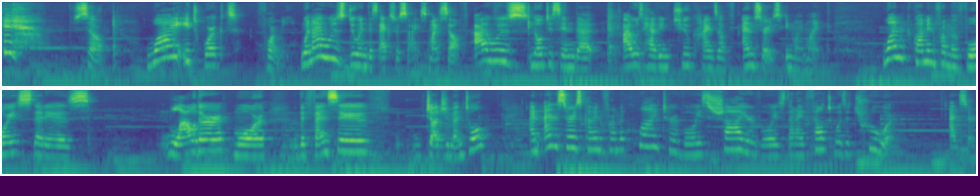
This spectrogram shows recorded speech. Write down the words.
so, why it worked for me. When I was doing this exercise myself, I was noticing that I was having two kinds of answers in my mind. One coming from a voice that is louder, more defensive, judgmental, and answers coming from a quieter voice, shyer voice that I felt was a truer answer.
